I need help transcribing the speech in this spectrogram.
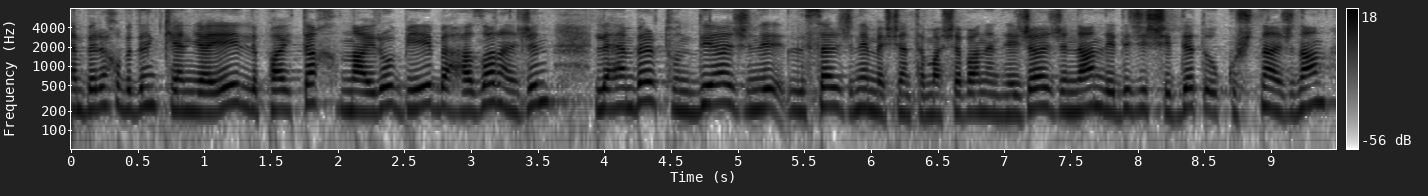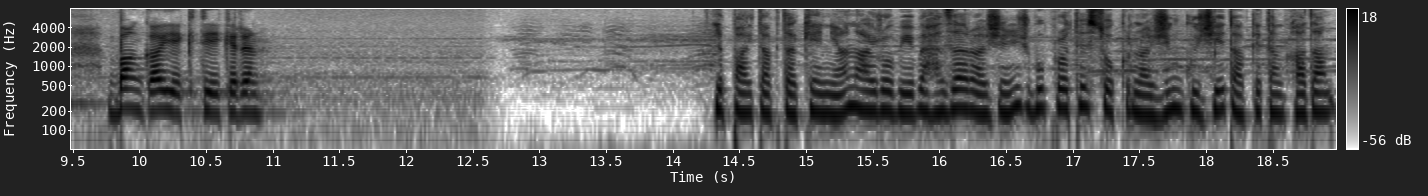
em berê xwe bidin Kenyayê li paytext Nayrobiyê bi hezaran jin li hember tundiya li ser jinê meşên temaşevanên hêja jinan lê dijî şîddet û kuştina jinan banga yekitiyê kirin. Li paytaxta Kenya Nayrobiyê bi hezara jin ji bo protestokirina jin ku jiyê daketin qadan.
